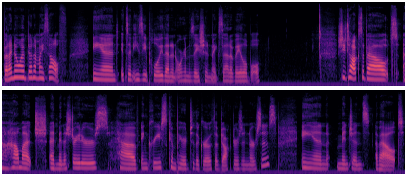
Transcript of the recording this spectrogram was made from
But I know I've done it myself. And it's an easy ploy that an organization makes that available. She talks about uh, how much administrators have increased compared to the growth of doctors and nurses, and mentions about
